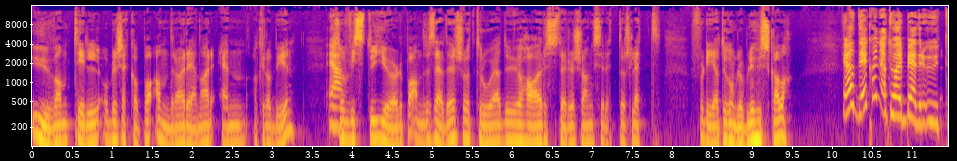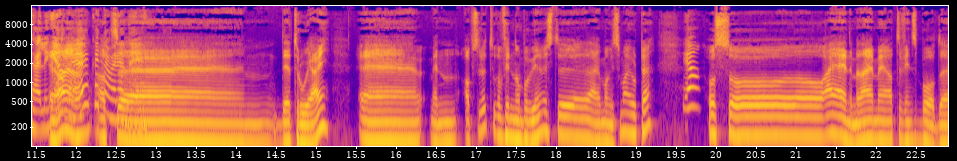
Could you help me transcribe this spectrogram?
uvant til å bli sjekka på andre arenaer enn akkurat byen. Ja. Så hvis du gjør det på andre steder, så tror jeg du har større sjanse rett og slett fordi at du kommer til å bli huska, da. ja, det kan jeg at du har bedre uttelling. Ja, det kan jeg at, eh, det tror jeg. Eh, men absolutt, du kan finne noen på byen hvis du Det er jo mange som har gjort det. Ja. Og så er jeg enig med deg med at det finnes både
